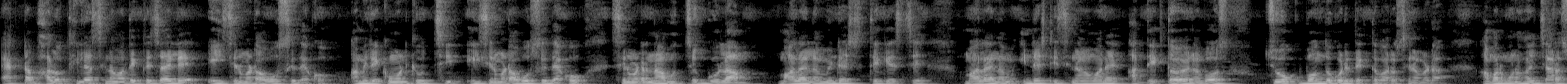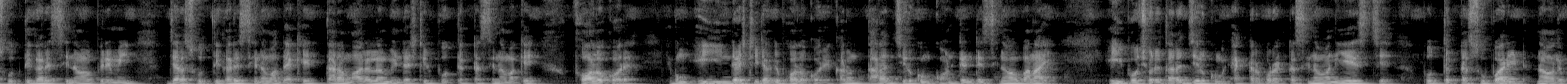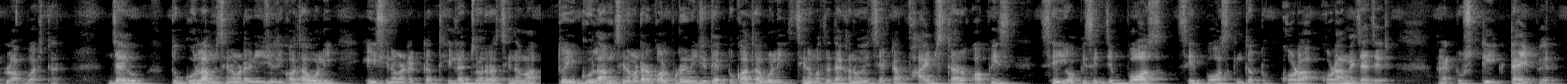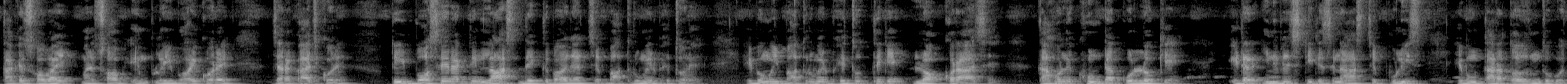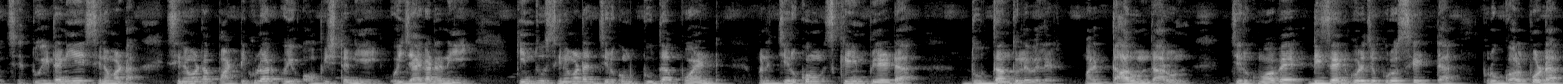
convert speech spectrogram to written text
একটা ভালো thriller cinema দেখতে চাইলে এই সিনেমাটা অবশ্যই দেখো। আমি রেকমেন্ড করছি, এই সিনেমাটা অবশ্যই দেখো। সিনেমাটার নাম হচ্ছে গোলাম। মালায়ালাম ইন্ডাস্ট্রি থেকে এসছে। মালায়ালাম ইন্ডাস্ট্রি সিনেমা মানে আর দেখতে হবে না বস চোখ বন্ধ করে দেখতে পারো সিনেমাটা আমার মনে হয় যারা সত্যিকারের সিনেমা প্রেমী, যারা সত্যিকারের সিনেমা দেখে, তারা মালায়ালাম ইন্ডাস্ট্রির প্রত্যেকটা সিনেমাকে ফলো করে এবং এই ইন্ডাস্ট্রিটাকে ফলো করে। কারণ তারা যেরকম কন্টেন্টের সিনেমা বানায় এই বছরে তারা যেরকম একটার পর একটা সিনেমা নিয়ে এসছে, প্রত্যেকটা সুপারহিট না হলে ব্লকবাস্টার যাই হোক, তো গোলাম সিনেমাটা নিয়ে যদি কথা বলি, এই সিনেমাটা একটা থ্রিলার জনরা সিনেমা। তো এই গোলাম সিনেমাটার গল্পটা নিয়ে যদি একটু কথা বলি, সিনেমাতে দেখানো হয়েছে একটা ফাইভ স্টার অফিস সেই অফিসের যে বস সেই বস কিন্তু একটু কড়া কড়া মেজাজের মানে একটু স্টিক টাইপের তাকে সবাই মানে সব এমপ্লয়ি ভয় করে, যারা কাজ করে। তো এই বসের একদিন লাস্ট দেখতে পাওয়া যাচ্ছে বাথরুমের ভেতরে। এবং ওই বাথরুমের ভেতর থেকে লক করা আছে। তাহলে খুনটা করল কে? এটার ইনভেস্টিগেশনে আসছে পুলিশ এবং তারা তদন্ত করছে। তো এটা নিয়েই সিনেমাটা। সিনেমাটা পার্টিকুলার ওই অফিসটা নিয়েই, ওই জায়গাটা নিয়েই। কিন্তু সিনেমাটা যেরকম টু দ্য পয়েন্ট মানে যেরকম স্ক্রিন প্লেটা দুর্দান্ত লেভেলের মানে দারুণ দারুণ। যেরকমভাবে ডিজাইন করেছে পুরো সেটটা পুরো গল্পটা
